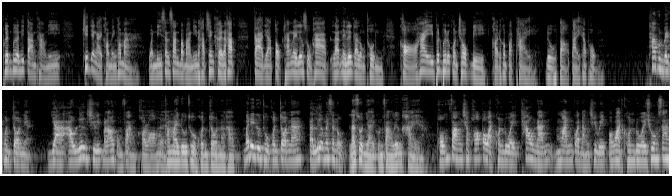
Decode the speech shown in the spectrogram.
เพื่อนๆที่ตามข่าวนี้ คิดยังไงคอมเมนต์เข้ามา วันนี้สั้นๆประมาณนี้นะครับ เช่นเคยนะครับ กาดอย่าตกทั้งในเรื่องสุขภาพ และในเรื่องการลงทุน ขอให้เพื่อนๆทุกคนโชคดี ขอให้ทุกคนปลอดภัย ดูต่อไปครับผม ถ้าคุณเป็นคนจนเนี่ย อย่าเอาเรื่องชีวิตมาเล่าให้ผมฟังขอร้องเลยทำไมดูถูกคนจนนะครับ ไม่ได้ดูถูกคนจนนะ แต่เรื่องไม่สนุก และส่วนใหญ่คุณฟังเรื่องใครอะผมฟังเฉพาะประวัติคนรวยเท่านั้นมันกว่าหนังชีวิต ประวัติคนรวยช่วงสร้าง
